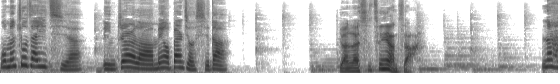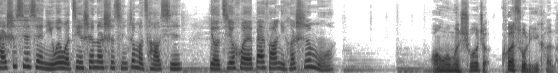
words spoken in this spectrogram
我们住在一起，领证了，没有办酒席的。原来是这样子啊！那还是谢谢你为我晋升的事情这么操心，有机会拜访你和师母。黄文文说着，快速离开了。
